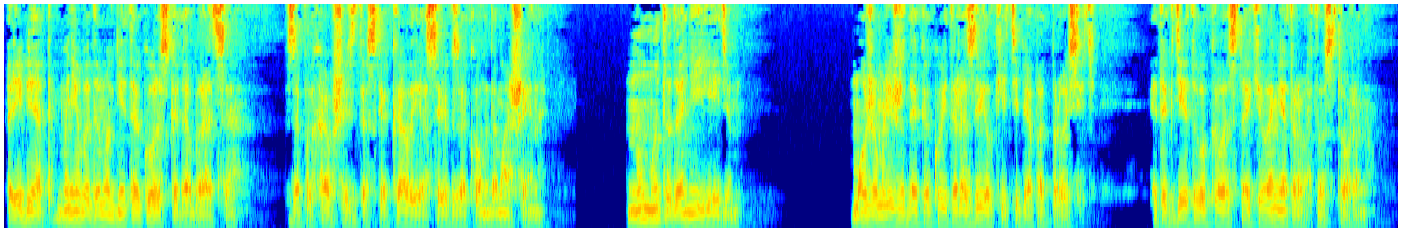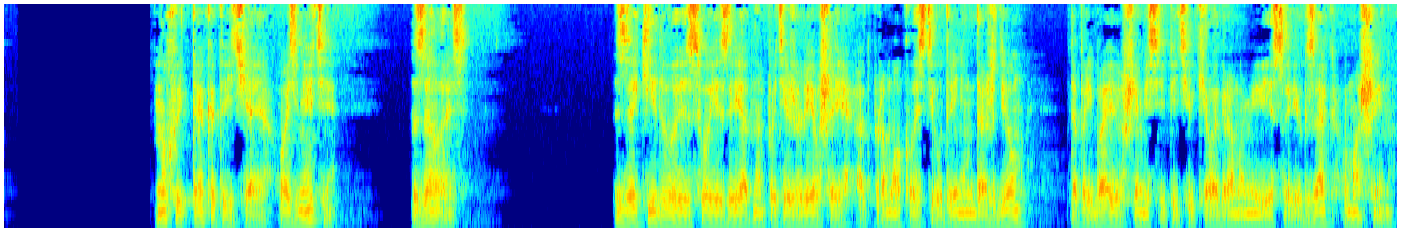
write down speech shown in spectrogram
«Ребят, мне бы до Магнитогорска добраться», – запыхавшись, доскакал я с рюкзаком до машины. «Ну, мы туда не едем. Можем лишь до какой-то развилки тебя подбросить. Это где-то около ста километров в ту сторону». «Ну, хоть так отвечаю. Возьмете?» «Залазь». Закидываю свой изрядно потяжелевший от промоклости утренним дождем да прибавившимися пятью килограммами веса рюкзак в машину.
